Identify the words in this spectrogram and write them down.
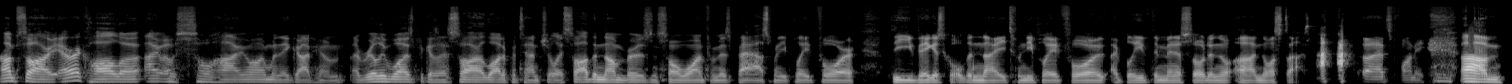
I'm sorry, Erik Haula. I I was so high on when they got him. I really was because I saw a lot of potential. I saw the numbers and so on from his past when he played for the Vegas Golden Knights, when he played for, I believe, the Minnesota uh, North Stars. That's funny. Um,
